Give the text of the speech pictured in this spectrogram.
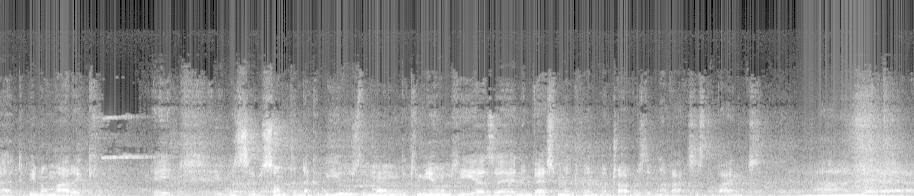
uh, to be nomadic it, it was it was something that could be used among the community as an investment when, when travellers didn't have access to banks and uh,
